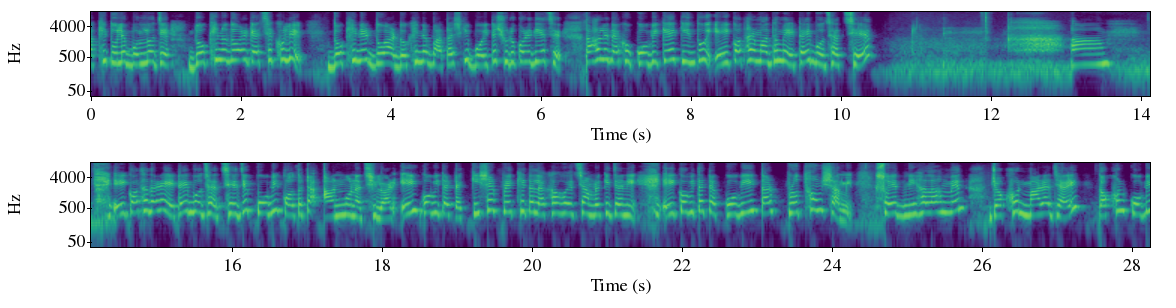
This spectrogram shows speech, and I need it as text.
আখি তুলে বলল যে দক্ষিণ দুয়ার গেছে খুলে? দক্ষিণের দুয়ার দক্ষিণে বাতাস কি বইতে শুরু করে দিয়েছে? তাহলে দেখো কবিকে কিন্তু এই কথার মাধ্যমে এটাই বোঝাচ্ছে আম, এই কথা দ্বারা এটাই বোঝাচ্ছে যে কবি কতটা আনমনা ছিল। আর এই কবিতাটা কিসের প্রেক্ষিতে লেখা হয়েছে আমরা কি জানি? এই কবিতাটা কবি তার প্রথম স্বামী, সৈয়দ নিহাল আহমেদ যখন মারা যায়, তখন কবি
